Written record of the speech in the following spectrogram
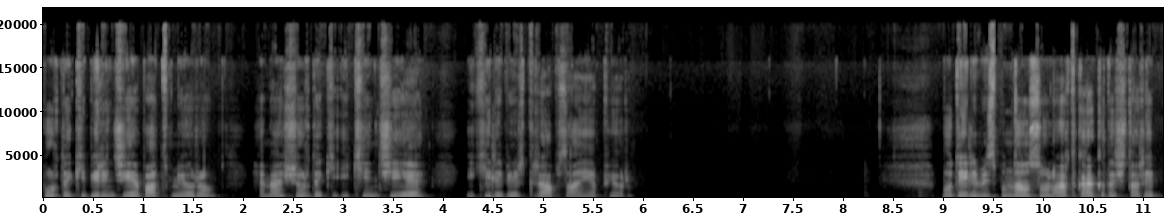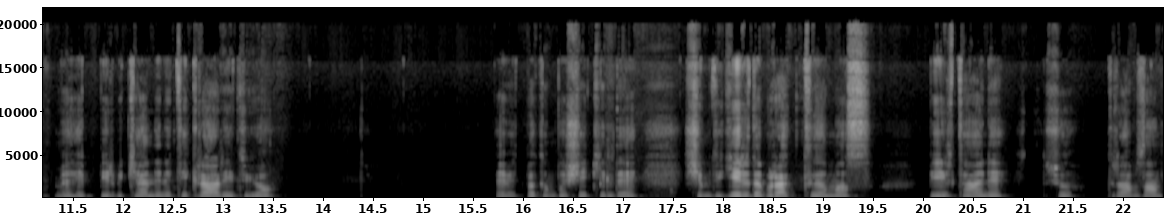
buradaki birinciye batmıyorum. Hemen şuradaki ikinciye ikili bir trabzan yapıyorum. Modelimiz bundan sonra artık arkadaşlar hep hep bir bir kendini tekrar ediyor. Evet bakın bu şekilde. Şimdi geride bıraktığımız bir tane şu trabzan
